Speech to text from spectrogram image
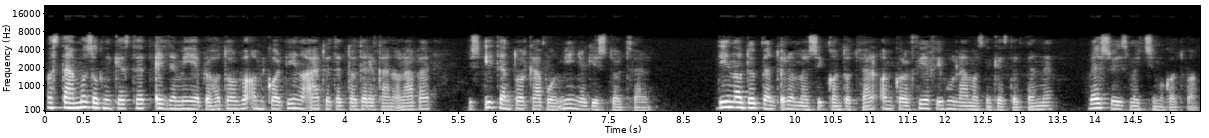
Aztán mozogni kezdett, egyre mélyebbre hatolva, amikor Déna átvetette a derekán a lábát, és Ethan torkából mély nyögést tölt fel. Déna döbbent örömmel sikkantott fel, amikor a férfi hullámozni kezdett benne, belső izmait simogatva.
